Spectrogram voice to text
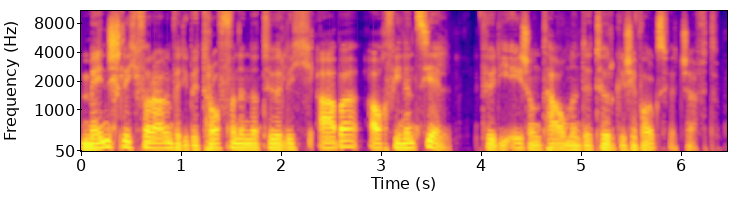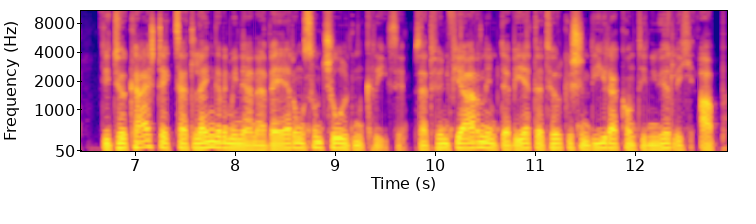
Menschlich vor allem für die Betroffenen natürlich, aber auch finanziell für die eh schon taumelnde türkische Volkswirtschaft. Die Türkei steckt seit längerem in einer Währungs- und Schuldenkrise. Seit fünf Jahren nimmt der Wert der türkischen Lira kontinuierlich ab.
